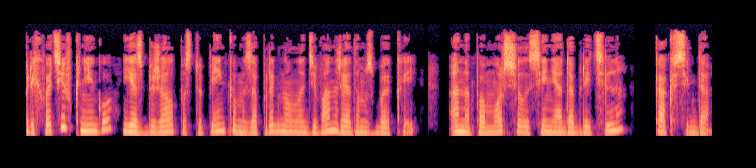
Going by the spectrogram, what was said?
Прихватив книгу, я сбежал по ступенькам и запрыгнул на диван рядом с Беккой. Она поморщилась и неодобрительно, как всегда,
